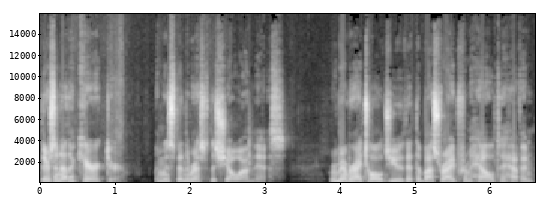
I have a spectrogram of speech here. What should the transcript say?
there's another character. I'm going to spend the rest of the show on this. Remember, I told you that the bus ride from hell to heaven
